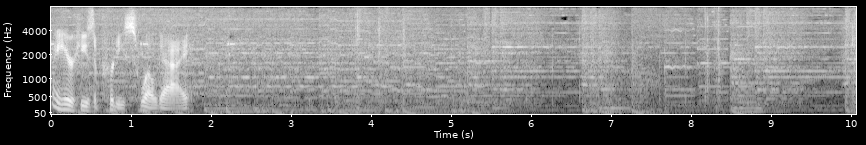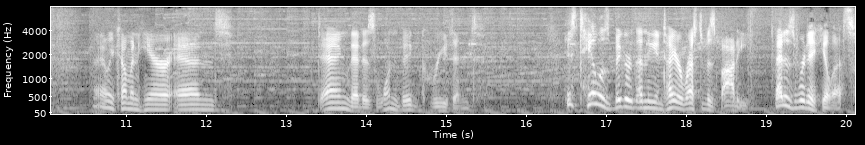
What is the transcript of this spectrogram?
I hear he's a pretty swell guy. And we come in here and... Dang, that is one big Greedent. His tail is bigger than the entire rest of his body. That is ridiculous.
